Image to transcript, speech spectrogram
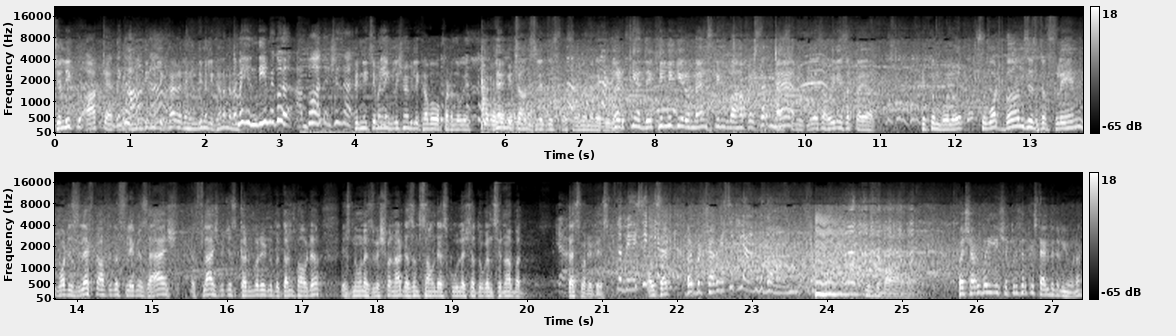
दिल्ली को आग कहते हैं हिंदी में लिखा मैंने हिंदी में लिखा ना मैंने। हिंदी में को बहुत अच्छे से फिर नीचे मैंने इंग्लिश में भी लिखा वो पढ़ लोगे। लेट मी ट्रांसलेट दिस मैंने भी। लड़कियाँ देखी नहीं की रोमांस किंग वहाँ पे। सर मैं ऐसा हो ही नहीं सकता यार। कि तुम बोलो so what burns is the flame what is left after the flame is ash the flash which is converted into the gunpowder is known as Vishwanath doesn't sound as cool as Shatrughan Sinha but Yeah. that's what it is So basically, All set? But- but Shahrukh- basically I'm the bomb. Who's the ball? पर शाहरुख भाई ये शत्रु सर के स्टाइल में तो नहीं हो ना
